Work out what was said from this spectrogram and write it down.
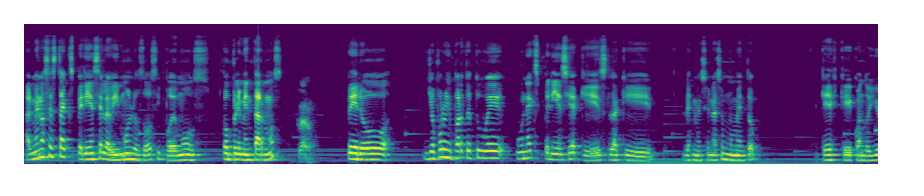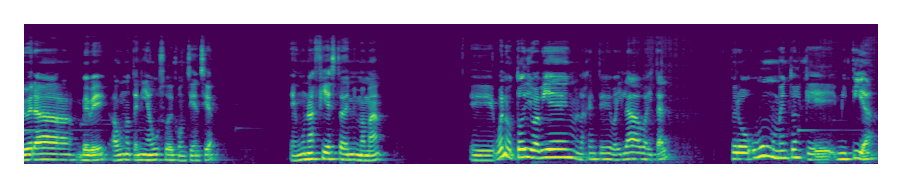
Al menos esta experiencia la vimos los dos y podemos complementarnos. Claro. Pero yo por mi parte tuve una experiencia que es la que les mencioné hace un momento, que es que cuando yo era bebé, aún no tenía uso de conciencia, en una fiesta de mi mamá, eh, bueno, todo iba bien, la gente bailaba y tal, pero hubo un momento en el que mi tía,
